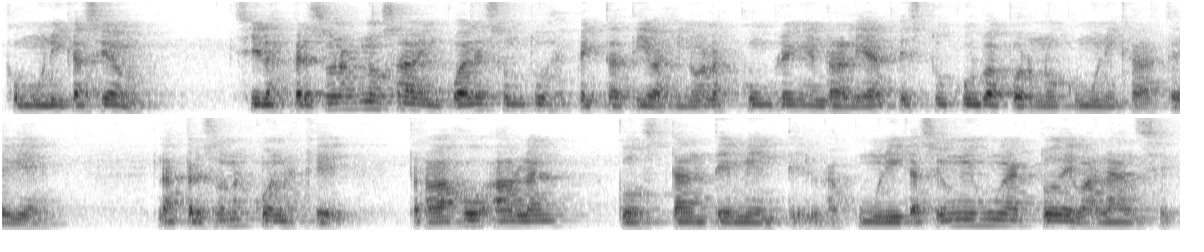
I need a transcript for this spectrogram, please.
Comunicación. Si las personas no saben cuáles son tus expectativas y no las cumplen, en realidad es tu culpa por no comunicarte bien. Las personas con las que trabajo hablan constantemente. La comunicación es un acto de balance.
